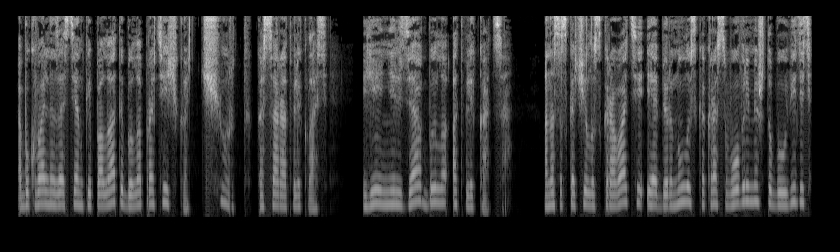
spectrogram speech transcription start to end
А буквально за стенкой палаты была протечка. Черт! Косара отвлеклась. Ей нельзя было отвлекаться. Она соскочила с кровати и обернулась как раз вовремя, чтобы увидеть,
